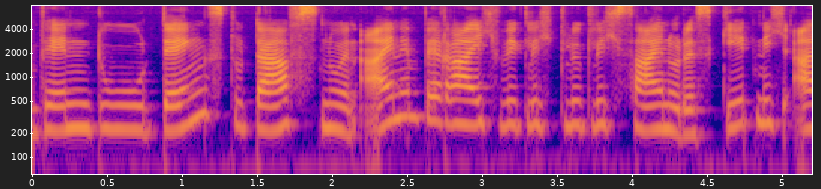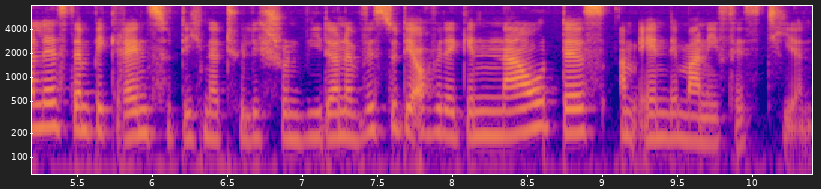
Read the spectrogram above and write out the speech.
wenn du denkst, du darfst nur in einem Bereich wirklich glücklich sein oder es geht nicht alles, dann begrenzt du dich natürlich schon wieder und dann wirst du dir auch wieder genau das am Ende manifestieren.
